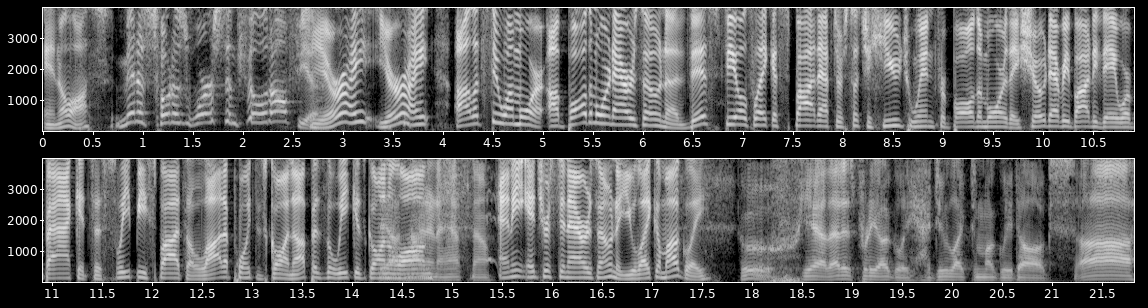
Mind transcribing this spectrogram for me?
in a loss. Minnesota's worse than Philadelphia. You're right. You're right. Uh, let's do one more. Uh, Baltimore and Arizona. This feels like a spot after such a huge win for Baltimore. They showed everybody they were back. It's a sleepy spot. It's a lot of points. It's gone up as the week has gone yeah, along. Nine and a half now. Any interest in Arizona? You like them ugly? Ooh, yeah, that is pretty ugly. I do like them ugly dogs. Uh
